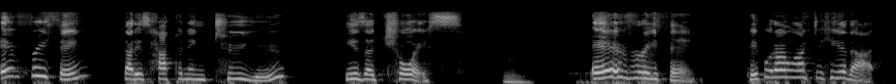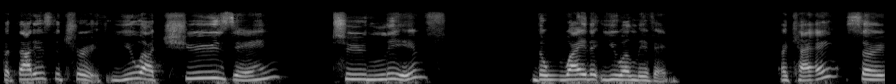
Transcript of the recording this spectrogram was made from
everything that is happening to you is a choice. Mm. Everything. People don't like to hear that, but that is the truth. You are choosing to live the way that you are living. Okay? So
